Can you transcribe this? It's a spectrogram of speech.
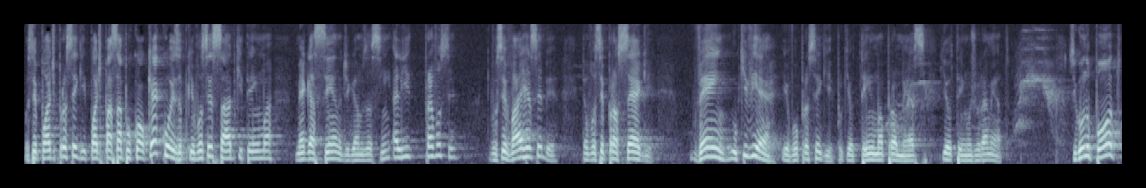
Você pode prosseguir, pode passar por qualquer coisa, porque você sabe que tem uma mega cena, digamos assim, ali para você, que você vai receber. Então você prossegue Vem o que vier, eu vou prosseguir, porque eu tenho uma promessa e eu tenho um juramento. Segundo ponto,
